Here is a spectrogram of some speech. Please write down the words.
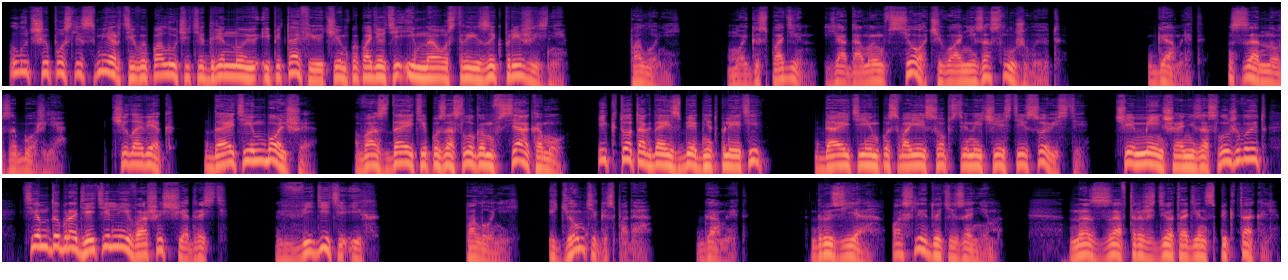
Лучше после смерти вы получите дрянную эпитафию, чем попадете им на острый язык при жизни. Полоний. Мой господин, я дам им все, чего они заслуживают. Гамлет. Заноза божья. Человек, дайте им больше. Воздайте по заслугам всякому. И кто тогда избегнет плети? Дайте им по своей собственной чести и совести. Чем меньше они заслуживают, тем добродетельней ваша щедрость. Введите их. Полоний. Идемте, господа. Гамлет. Друзья, последуйте за ним. Нас завтра ждет один спектакль.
